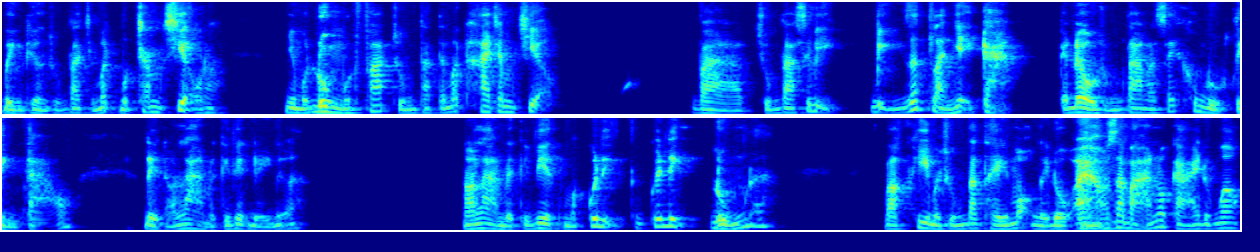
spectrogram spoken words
Bình thường chúng ta chỉ mất 100 triệu thôi. Nhưng mà đùng một phát chúng ta sẽ mất 200 triệu. Và chúng ta sẽ bị bị rất là nhạy cảm. Cái đầu chúng ta nó sẽ không đủ tỉnh táo để nó làm được cái việc đấy nữa. Nó làm được cái việc mà quyết định quyết định đúng nữa. Và khi mà chúng ta thấy mọi người đổ à, ảo ra bán một cái, đúng không?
